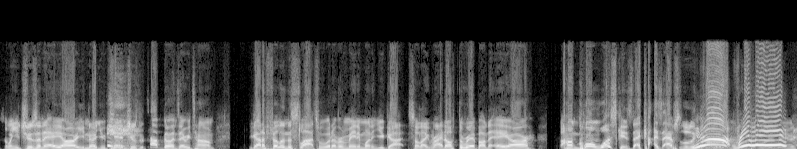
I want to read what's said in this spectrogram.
So when you choose an AR, you know you can't choose the top guns every time. You gotta fill in the slots with whatever remaining money you got. So like right off the rip on the AR, I'm going Wuskins. That guy's absolutely dominant. really?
